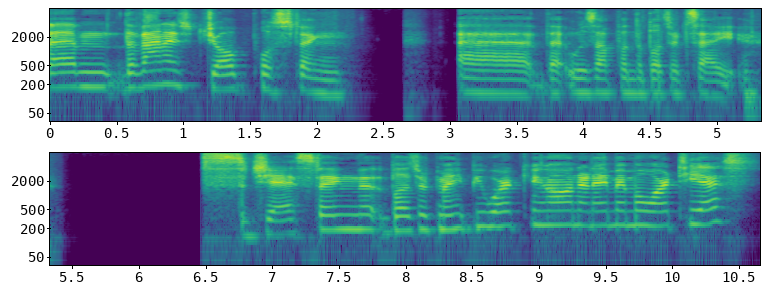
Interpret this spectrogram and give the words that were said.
Um, the vanished job posting uh, that was up on the Blizzard site suggesting that Blizzard might be working on an MMORTS.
